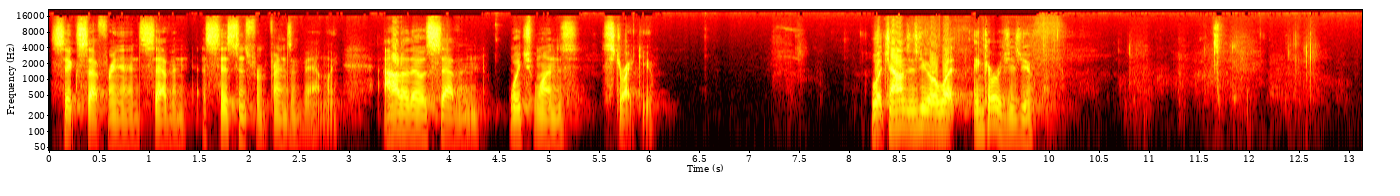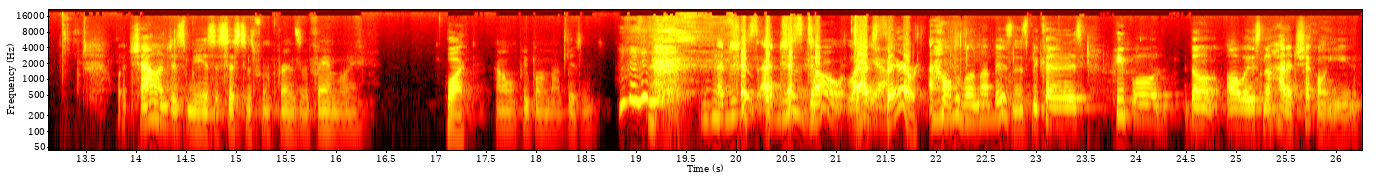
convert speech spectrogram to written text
Six, suffering. And seven, assistance from friends and family. Out of those seven, which ones strike you? What challenges you or what encourages you? What challenges me is assistance from friends and family. Why? I don't want people in my business. I just, I just don't. Like, That's fair. I don't want people in my business because people don't always know how to check on you.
